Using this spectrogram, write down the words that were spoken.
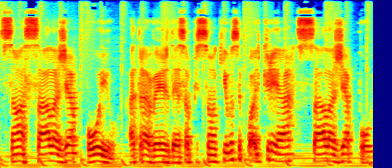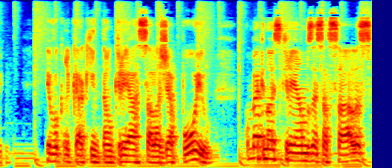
São as salas de apoio. Através dessa opção aqui, você pode criar salas de apoio. Eu vou clicar aqui então criar salas de apoio. Como é que nós criamos essas salas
